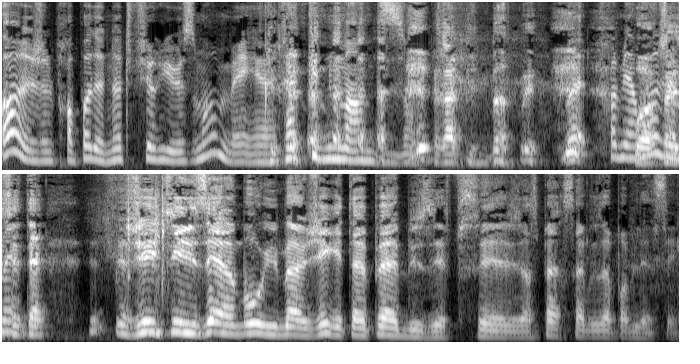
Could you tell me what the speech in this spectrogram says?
Oh, je ne prends pas de notes furieusement, mais euh, rapidement, disons. rapidement, oui. premièrement, j'ai utilisé un mot imagé qui est un peu abusif. J'espère que ça ne vous a pas blessé.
